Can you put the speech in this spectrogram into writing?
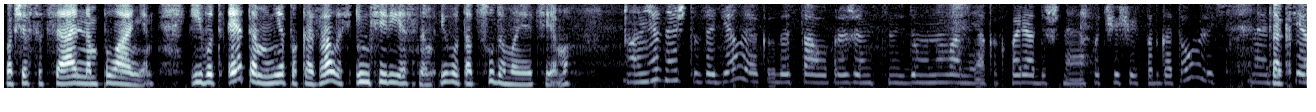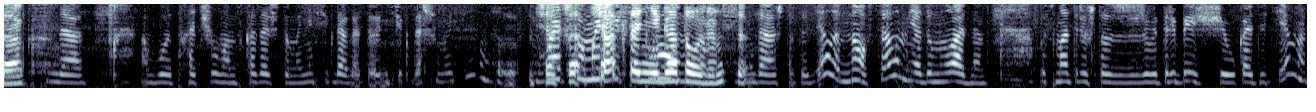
вообще в социальном плане. И вот это мне показалось интересным. И вот отсюда моя тема. А меня, знаешь, что задело? Я когда стала про женственность, думаю, ну ладно, я как порядочная, хоть чуть-чуть подготовлюсь на эту Так, тему. так. Да. Вот, хочу вам сказать, что мы не всегда готовимся к нашему эфиру. Бывает, Часто, что мы часто не готовимся. Да, что-то делаем, но в целом я думаю, ладно, посмотрю, что животрепещущая у Кати тема.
